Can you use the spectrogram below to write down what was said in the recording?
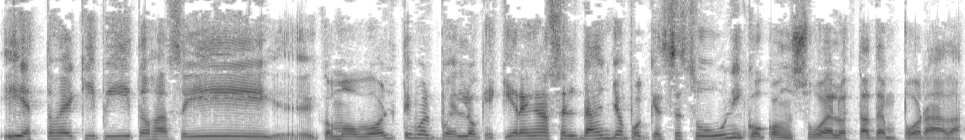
y estos equipitos así eh, como Baltimore, pues lo que quieren hacer daño porque ese es su único consuelo esta temporada.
